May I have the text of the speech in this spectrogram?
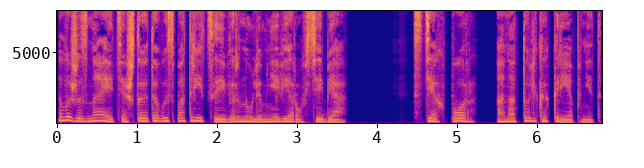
Вы же знаете, что это вы с Патрицией вернули мне веру в себя. С тех пор она только крепнет.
